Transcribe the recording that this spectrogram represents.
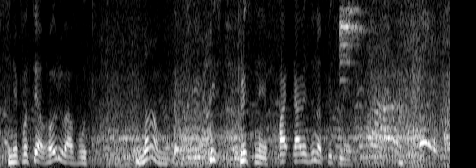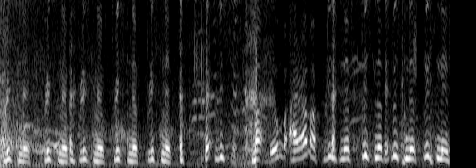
sinipoto yabo uri bavuta bamo plus plus 9 rabe zino plus 9 plus 9 plus 9 plus 9 plus 9 plus 9 plus ma yumva hari aba plus 9 plus 9 plus 9 plus 9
